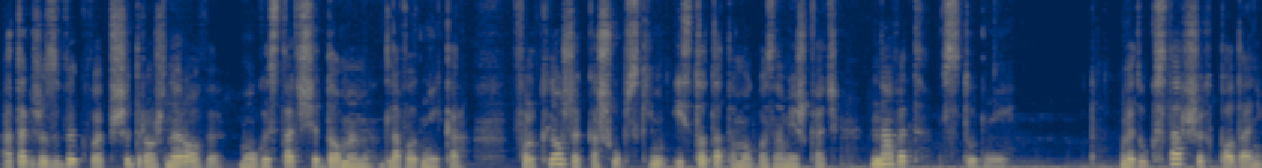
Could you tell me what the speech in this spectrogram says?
a także zwykłe przydrożne rowy mogły stać się domem dla wodnika. W folklorze kaszubskim istota ta mogła zamieszkać nawet w studni. Według starszych podań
